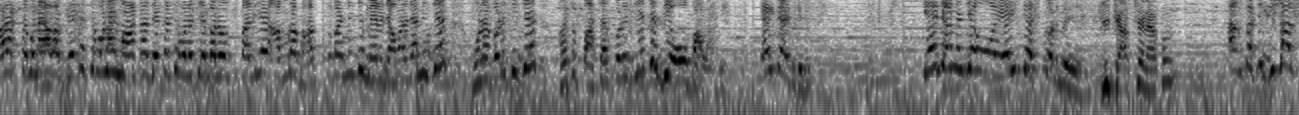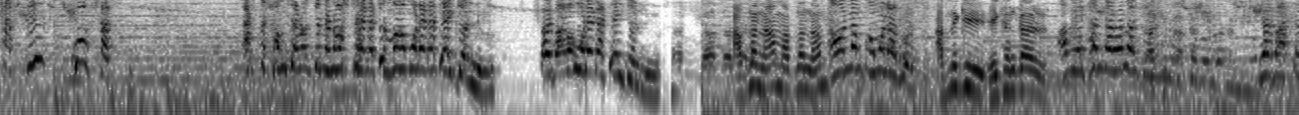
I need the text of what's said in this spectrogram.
আর একটা মনে হয় আবার দেখেছে মনে হয় মাটা দেখেছে বলেছে এবার ও পালিয়ে আমরা ভাবতে পারিনি যে মেরেছে। আমরা জানি যে মনে করেছি যে হয়তো পাচার করে দিয়েছে দিয়ে ও পালাবে। এইটাই ভেবেছি। কে জানে যে ও এই কেস করবে? কি চাচ্ছেন এখন? আমার কাছে বিশাল শাস্তি খুব শাস্তি। একটা সংসারের জন্য নষ্ট হয়ে গেছে মা মরে গেছে এই জন্যে। ওই বাবা মরে গেছে এই জন্যে। আপনার নাম আপনার নাম? আমার নাম কমলা ঘোষ। আপনি কি এখানকার? আমি এখানকার হলো যার বাচ্চা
